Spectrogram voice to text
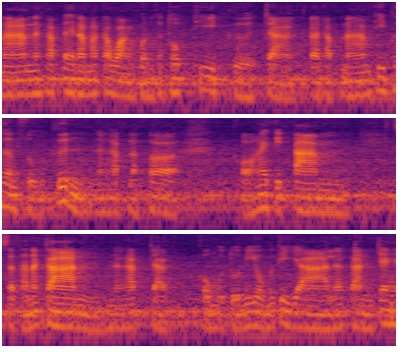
ำน้ำนะครับ ได้ระมัดระวังผลกระทบที่เกิดจากระดับน้ำที่เพิ่มสูงขึ้นนะครับ แล้วก็ขอให้ติดตามสถานการณ์นะครับ จากกรมอุตุนิยมวิทยา และการแจ้ง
